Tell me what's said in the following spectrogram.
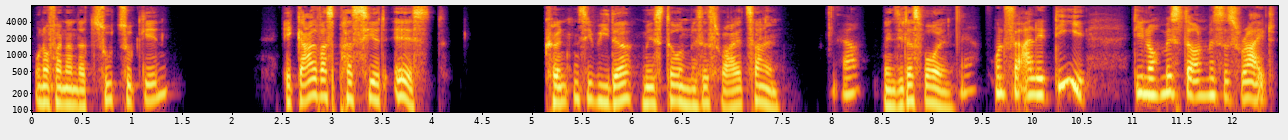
und aufeinander zuzugehen, egal was passiert ist, könnten sie wieder Mr. und Mrs. Wright sein, Ja. wenn sie das wollen. Ja. Und für alle die, die noch Mr. und Mrs. Wright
